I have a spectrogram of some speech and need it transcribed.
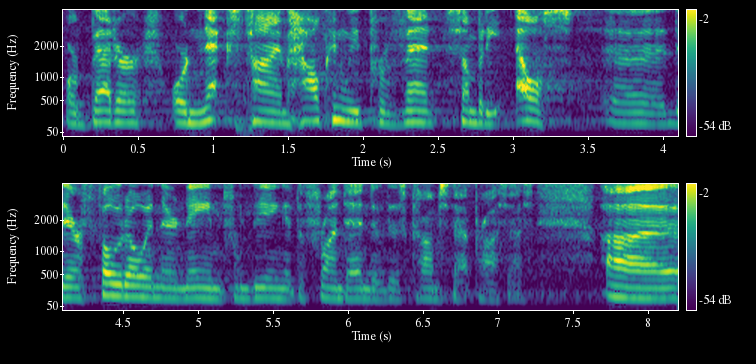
or better? Or next time, how can we prevent somebody else, uh, their photo and their name from being at the front end of this ComStat process? Uh,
